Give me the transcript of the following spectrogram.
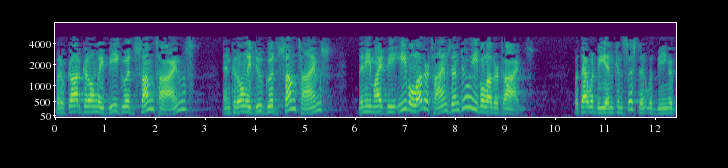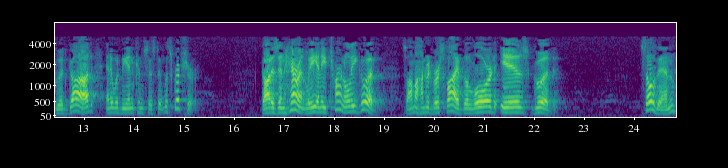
But if God could only be good sometimes, and could only do good sometimes, then he might be evil other times and do evil other times. But that would be inconsistent with being a good God, and it would be inconsistent with Scripture. God is inherently and eternally good. Psalm 100 verse 5, the Lord is good. So then,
